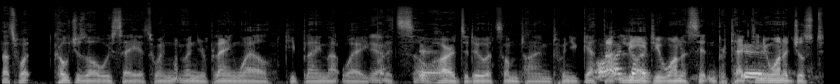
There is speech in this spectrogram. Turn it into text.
that's what coaches always say. It's when when you're playing well, keep playing that way. Yeah. But it's so yeah. hard to do it sometimes. When you get oh, that lead, you want to sit and protect, yeah. and you want to just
